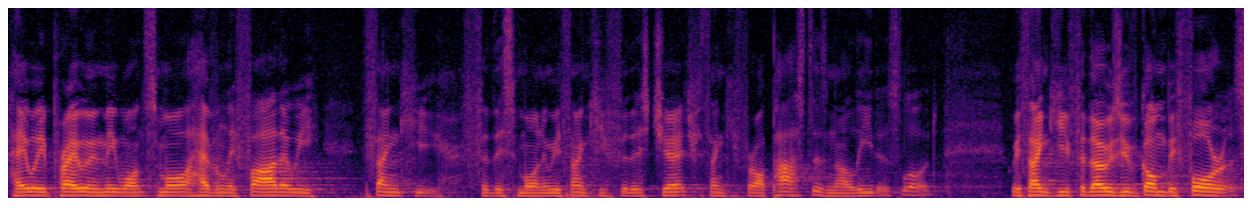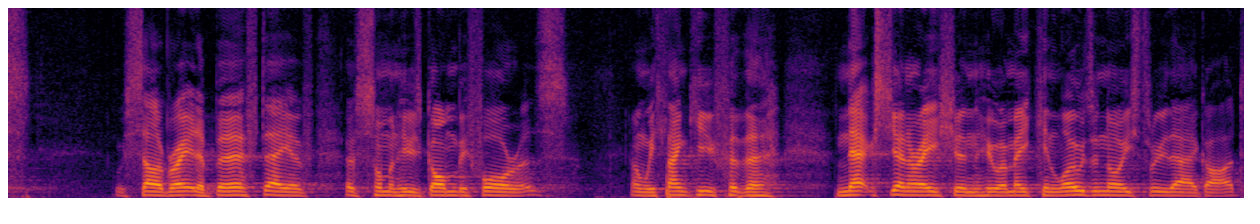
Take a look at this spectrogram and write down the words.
Hey, will you pray with me once more? Heavenly Father, we thank you for this morning. We thank you for this church. We thank you for our pastors and our leaders, Lord. We thank you for those who've gone before us. We've celebrated a birthday of, of someone who's gone before us. And we thank you for the next generation who are making loads of noise through there, God.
